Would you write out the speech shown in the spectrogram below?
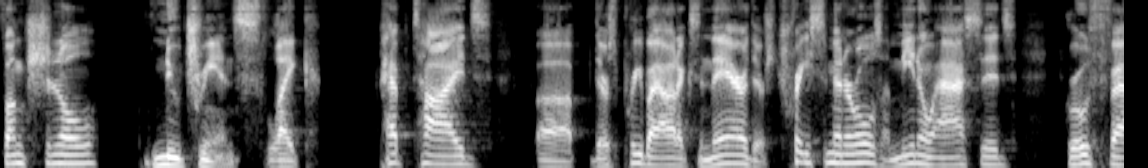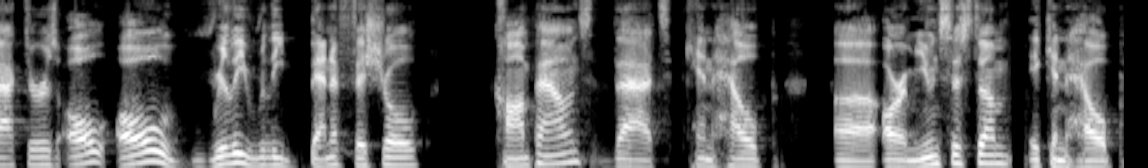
functional nutrients like peptides, uh, there's prebiotics in there. There's trace minerals, amino acids, growth factors, all all really really beneficial compounds that can help uh, our immune system. It can help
